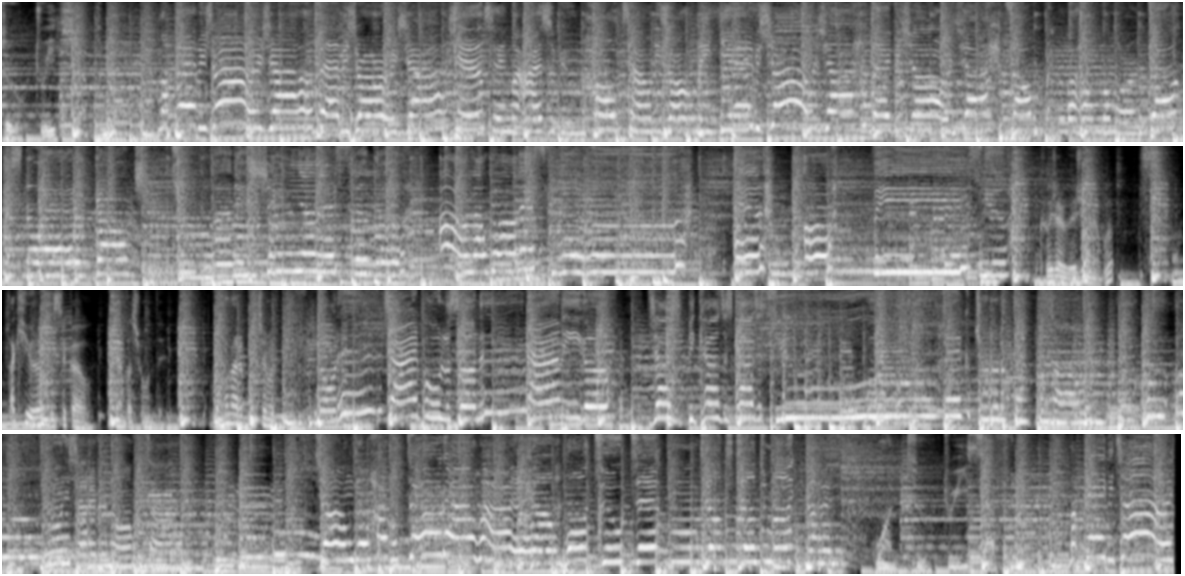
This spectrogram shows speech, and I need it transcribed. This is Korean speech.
two, three, seven, nine. 왜 좋아하냐고요? 딱히 게 있을까요? 그냥 다 좋은데 뭐 하나를 꼽자면 노래 잘 불러서는 아니고 Just because it's cause it's you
